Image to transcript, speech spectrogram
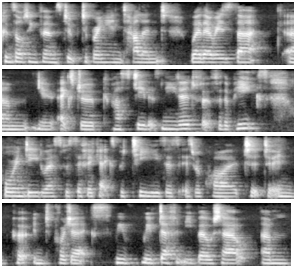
consulting firms, to, to bring in talent where there is that um, you know extra capacity that's needed for, for the peaks, or indeed where specific expertise is, is required to, to input into projects. We've we've definitely built out um,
